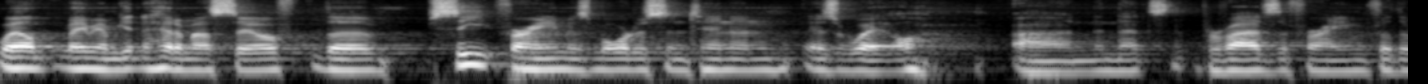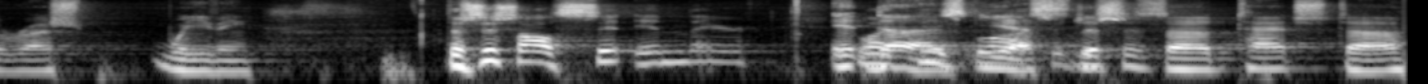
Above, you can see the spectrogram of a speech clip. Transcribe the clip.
well, maybe I'm getting ahead of myself. The seat frame is mortise and tenon as well, uh, and that provides the frame for the rush weaving. Does this all sit in there? It like does. Yes, this is uh, attached uh,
